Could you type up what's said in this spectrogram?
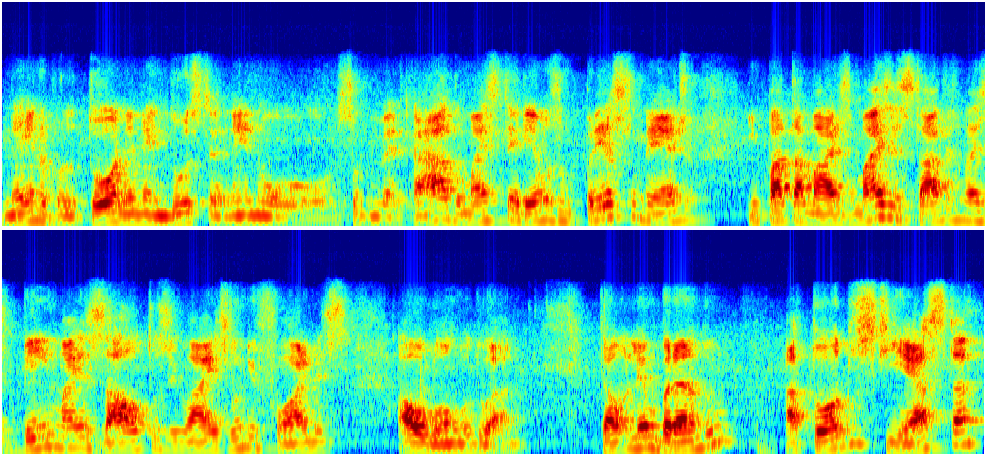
nem no produtor, nem na indústria, nem no supermercado, mas teremos um preço médio em patamares mais estáveis, mas bem mais altos e mais uniformes ao longo do ano. Então, lembrando a todos que esta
